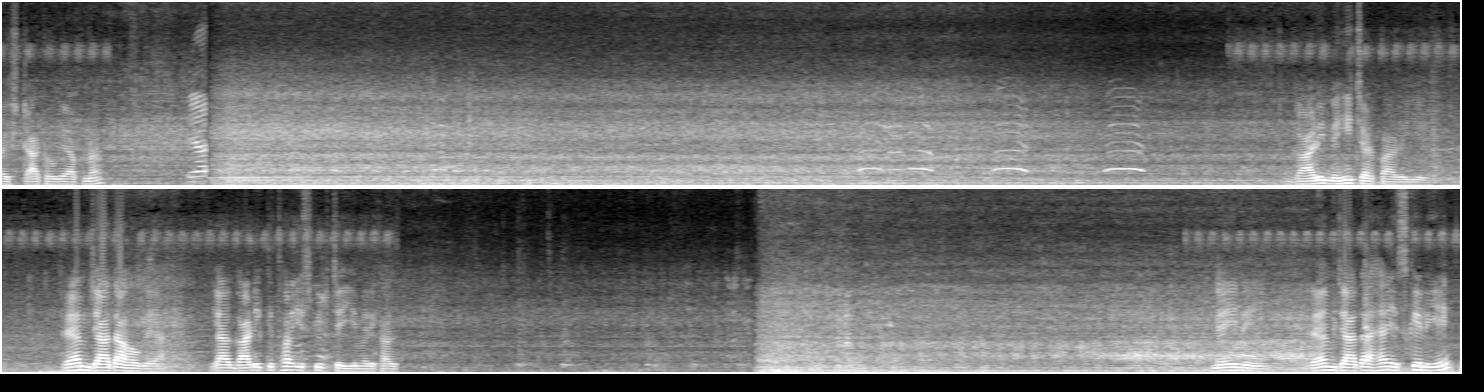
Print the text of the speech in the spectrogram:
भाई स्टार्ट हो गया अपना। गाड़ी नहीं चढ़ पा रही है। रैम ज़्यादा हो गया। या गाड़ी की थोड़ा स्पीड चाहिए मेरे ख्याल से? नहीं नहीं, रैम ज़्यादा है इसके लिए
